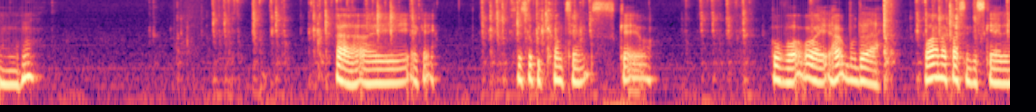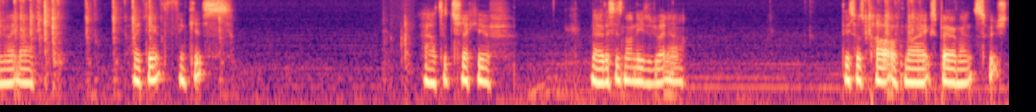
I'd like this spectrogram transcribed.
Mm-hmm. Ah, I okay. So this will be content scale. Oh, what? Wait, how, there. Why am I passing the scale in right now? I don't think it's. Uh, to check if. No, this is not needed right now. This was part of my experiments, which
